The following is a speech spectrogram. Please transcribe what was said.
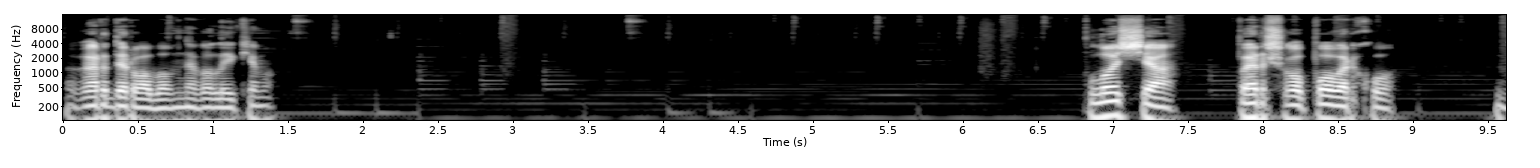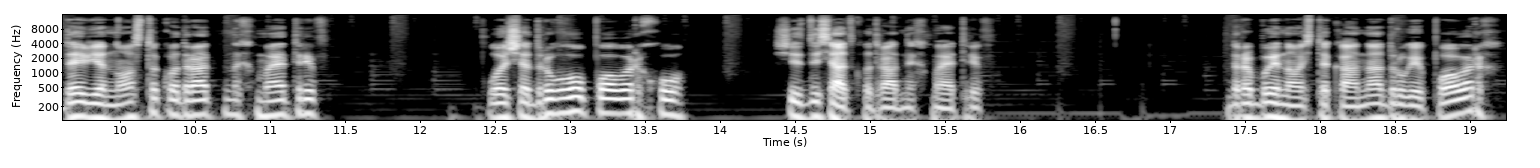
гардеробом невеликим. Площа першого поверху 90 квадратних метрів. Площа другого поверху 60 квадратних метрів. Драбина ось така на другий поверх.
